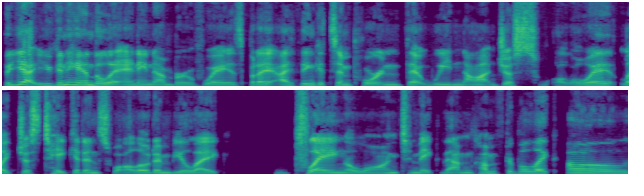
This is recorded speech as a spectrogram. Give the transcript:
But yeah, you can handle it any number of ways. But I, I think it's important that we not just swallow it, like just take it and swallow it and be like playing along to make them comfortable. Like, oh,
